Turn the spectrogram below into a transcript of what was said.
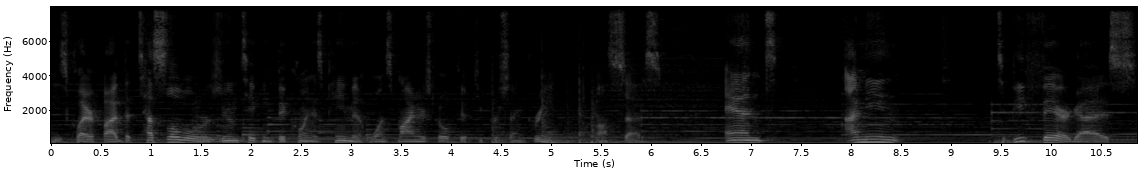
he's clarified that Tesla will resume taking Bitcoin as payment once miners go 50% green, Musk says. And I mean, to be fair, guys,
